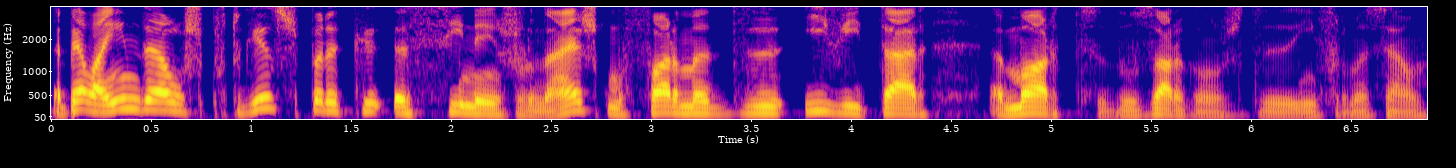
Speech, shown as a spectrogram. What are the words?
Apela ainda aos portugueses para que assinem jornais como forma de evitar a morte dos órgãos de informação.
